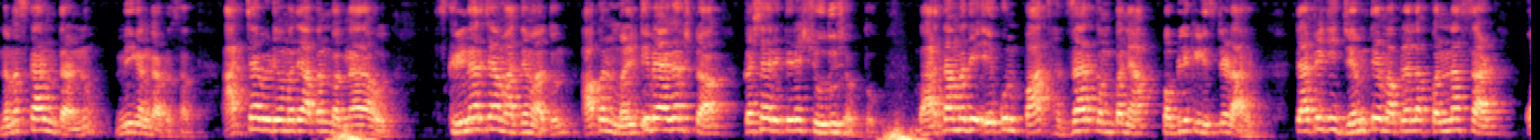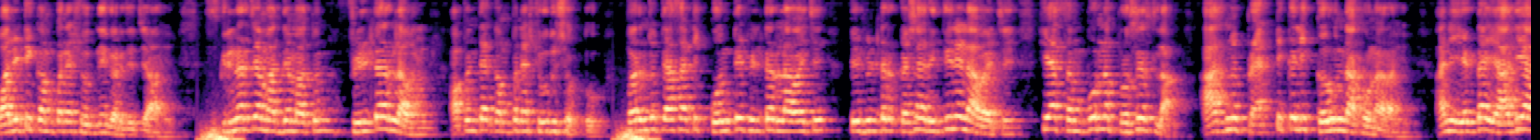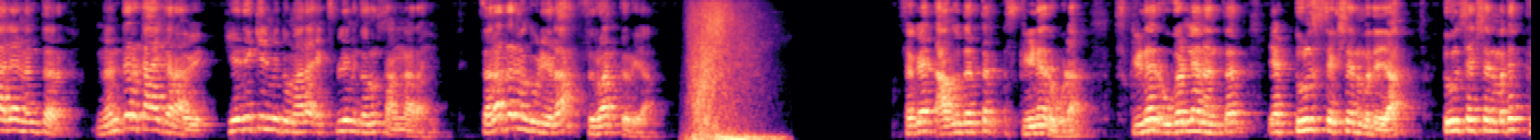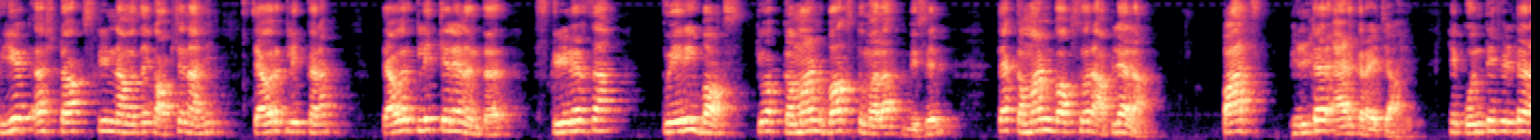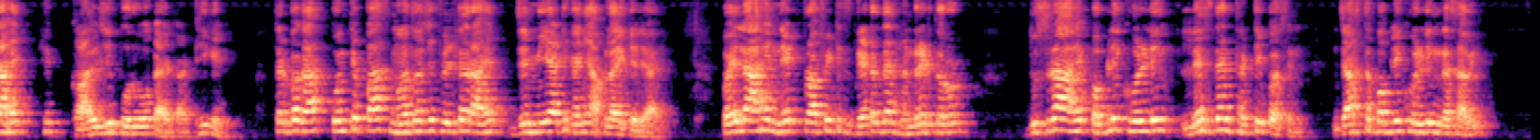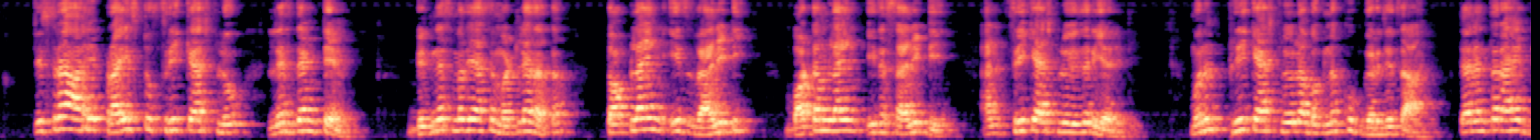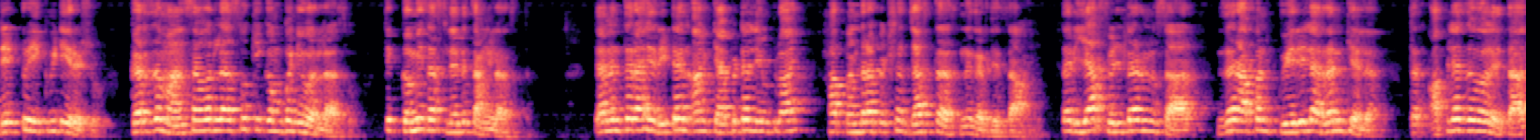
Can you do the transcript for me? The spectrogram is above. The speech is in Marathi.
नमस्कार मित्रांनो मी गंगा प्रसाद आजच्या व्हिडिओमध्ये आपण बघणार आहोत स्क्रीनरच्या माध्यमातून आपण मल्टीबॅगर स्टॉक कशा रीतीने शोधू शकतो? भारतामध्ये एकूण पाच हजार कंपन्या पब्लिक लिस्टेड आहेत. त्यापैकी जेमतेम आपल्याला पन्नास साठ क्वालिटी कंपन्या शोधणे गरजेचे आहे. स्क्रीनरच्या माध्यमातून फिल्टर लावून आपण त्या कंपन्या शोधू शकतो. परंतु त्यासाठी कोणते फिल्टर लावायचे? ते फिल्टर कशा रीतीने लावायचे? ह्या संपूर्ण प्रोसेसला आज मी प्रॅक्टिकली करून दाखवणार आहे. आणि एकदा यादी आल्यानंतर नंतर काय करावे हे देखील मी तुम्हाला एक्सप्लेन करून सांगणार आहे. चला तर मग व्हिडिओला सुरुवात करूया. सगळ्यात अगोदर तर स्क्रीनर उघडा. स्क्रीनर उघडल्यानंतर या टूल्स सेक्शनमध्ये या. टूल सेक्शनमध्ये क्रिएट अ स्टॉक स्क्रीन नावाचं एक ऑप्शन आहे. त्यावर क्लिक करा. त्यावर क्लिक केल्यानंतर स्क्रीनरचा क्वेरी बॉक्स किंवा कमांड बॉक्स तुम्हाला दिसेल. त्या कमांड बॉक्सवर आपल्याला पाच फिल्टर ॲड करायचे आहेत. हे कोणते फिल्टर आहेत? हे काळजीपूर्वक आहे का ठीक आहे? तर बघा कोणते पाच महत्त्वाचे फिल्टर आहेत जे मी या ठिकाणी अप्लाय केले आहे पहिला आहे net profit is greater than hundred crore दुसरा आहे public holding less than thirty percent जास्त पब्लिक होल्डिंग नसावी. तिसरा आहे price to free cash flow less than ten बिझनेसमध्ये असं म्हटलं जातं top line is vanity bottom line is a sanity and free cash flow is a reality म्हणून फ्री कॅश फ्लोला बघणं खूप गरजेचं आहे. त्यानंतर आहे डेट टू इक्विटी रेशो कर्ज माणसावरला असो की कंपनीवरला असो ते कमीच असलेलं चांगलं असतं. त्यानंतर आहे रिटर्न ऑन कॅपिटल एम्प्लॉय हा पंधरापेक्षा जास्त असणं गरजेचं आहे. तर या फिल्टरनुसार जर आपण क्वेरीला रन केलं तर आपल्याजवळ येतात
